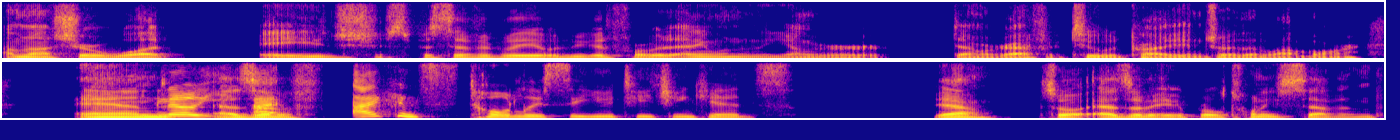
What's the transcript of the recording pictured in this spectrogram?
I'm not sure what age specifically it would be good for, but anyone in the younger demographic too would probably enjoy that a lot more. And You know, as I- of I can totally see you teaching kids. Yeah. So as of April 27th,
